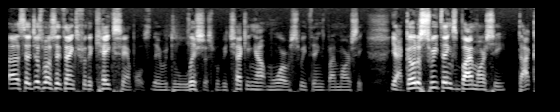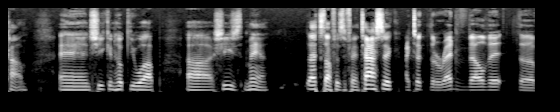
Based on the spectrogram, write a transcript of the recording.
Uh, said just want to say thanks for the cake samples. They were delicious. We'll be checking out more of Sweet Things by Marcy. Yeah, go to sweetthingsbymarcy.com and she can hook you up. Uh, she's man, that stuff is fantastic. I took the red velvet, the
